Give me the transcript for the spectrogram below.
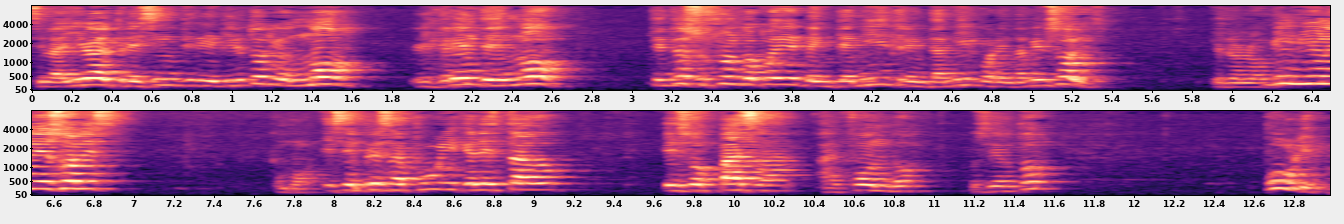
¿Se la lleva el presidente directorio? No. El gerente no. Tendrá su sueldo puede 20 mil, 30 mil, 40 mil soles. Pero los mil millones de soles, como es empresa pública del Estado, eso pasa al fondo, ¿no es cierto? Público.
